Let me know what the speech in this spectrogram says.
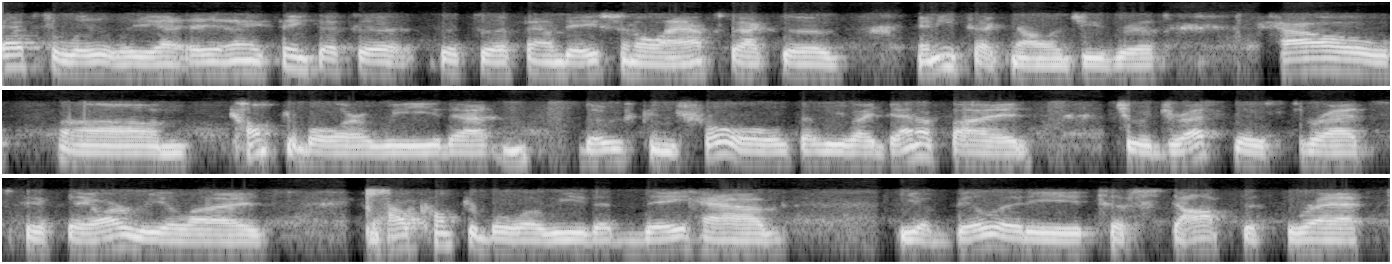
Absolutely, and I think that's a that's a foundational aspect of any technology risk. How um, comfortable are we that those controls that we've identified to address those threats, if they are realized, how comfortable are we that they have the ability to stop the threat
